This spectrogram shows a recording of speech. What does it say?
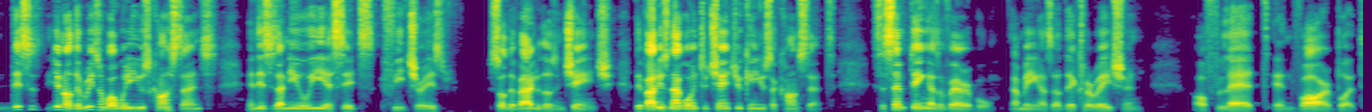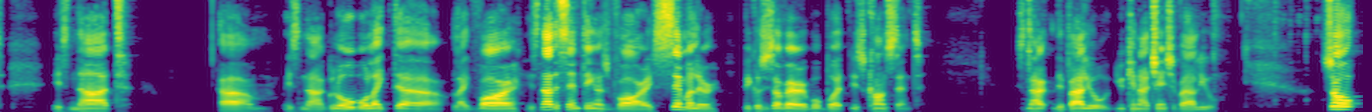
this is you know the reason why we use constants and this is a new ES6 feature is so the value doesn't change. The value is not going to change. You can use a constant. It's the same thing as a variable. I mean, as a declaration of let and var, but it's not um, it's not global like the like var. It's not the same thing as var. It's similar because it's a variable, but it's constant. It's not the value. You cannot change the value. So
